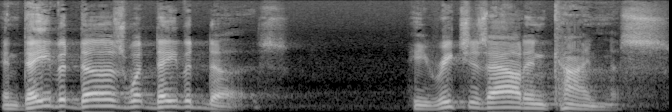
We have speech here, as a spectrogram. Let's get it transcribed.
And David does what David does he reaches out in kindness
